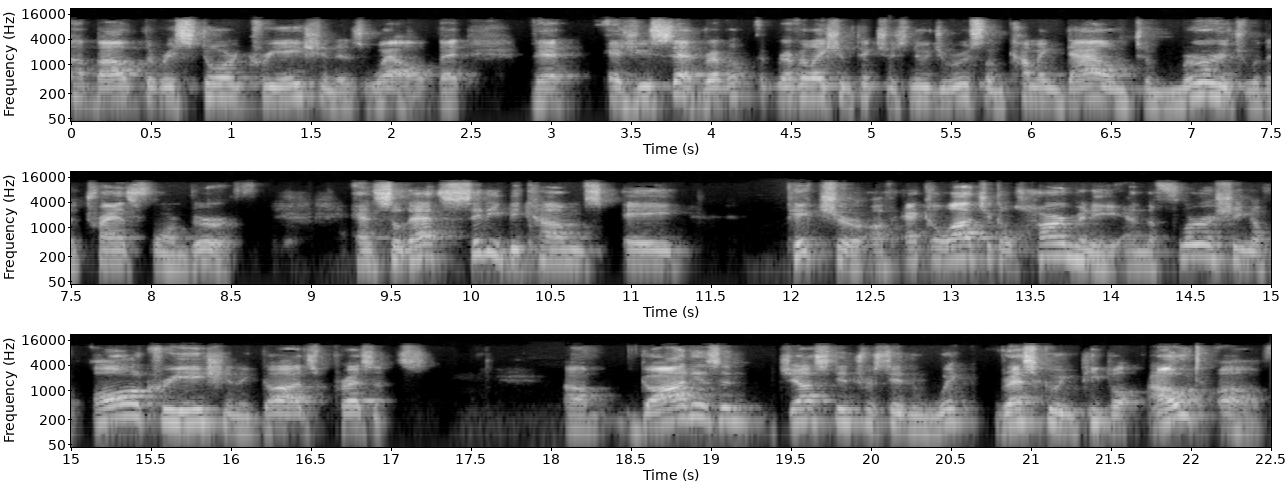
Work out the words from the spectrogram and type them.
about the restored creation as well. That that, as you said, Revelation pictures New Jerusalem coming down to merge with a transformed earth, and so that city becomes a picture of ecological harmony and the flourishing of all creation in God's presence. Um, God isn't just interested in rescuing people out of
